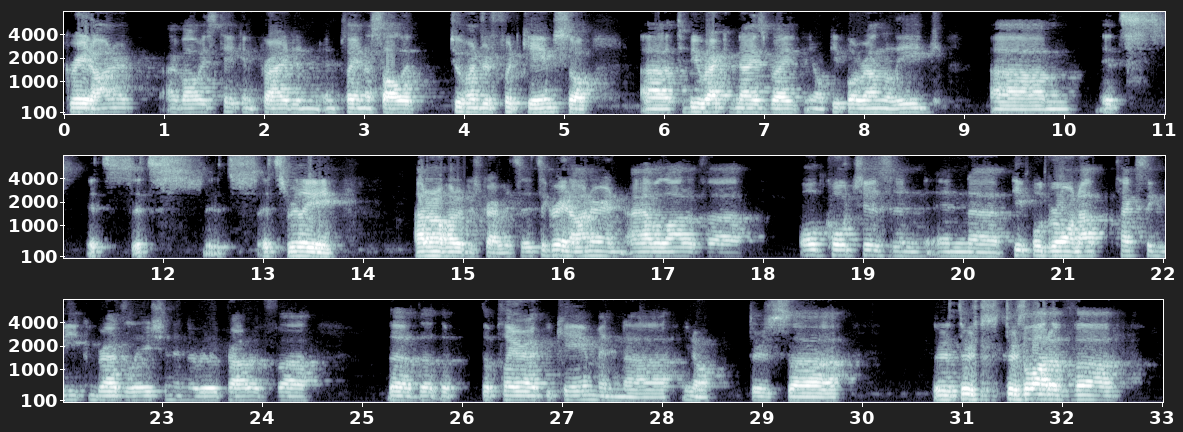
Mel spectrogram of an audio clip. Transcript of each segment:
great honor. I've always taken pride in, in playing a solid 200 foot game. So uh, to be recognized by you know people around the league, um, it's it's it's it's it's really I don't know how to describe it. It's it's a great honor, and I have a lot of uh, old coaches and and uh, people growing up texting me congratulations, and they're really proud of uh, the, the the the player I became, and uh, you know there's uh, there's there's there's a lot of a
